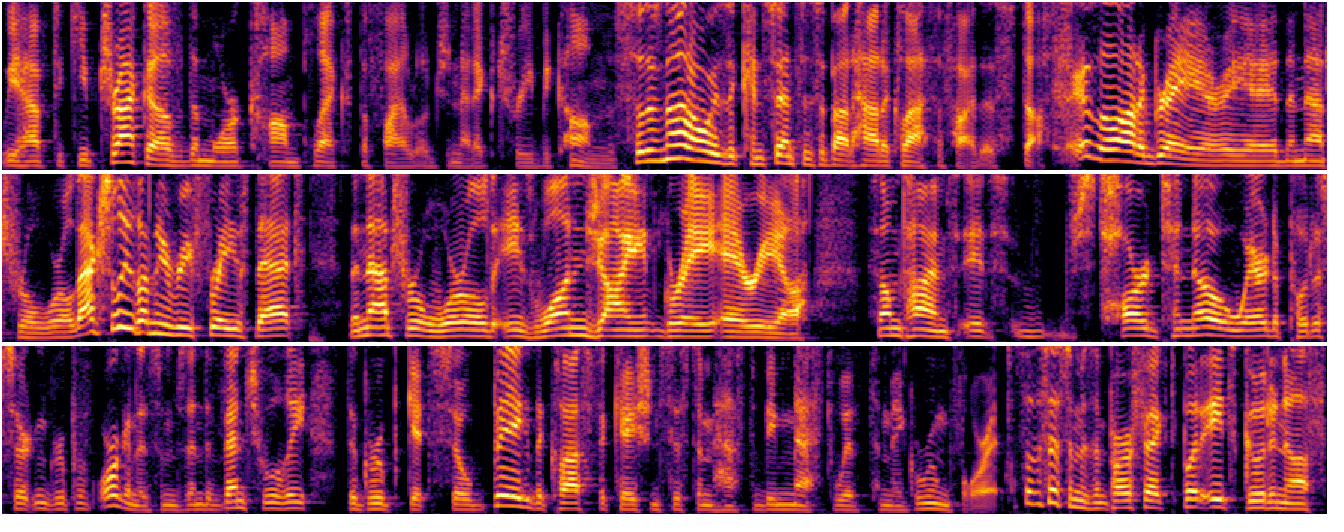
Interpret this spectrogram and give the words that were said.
we have to keep track of, the more complex the phylogenetic tree becomes. So there's not always a consensus about how to classify this stuff. There's a lot of gray area in the natural world. Actually, let me rephrase that. The natural world is one giant gray area sometimes it's just hard to know where to put a certain group of organisms, and eventually the group gets so big the classification system has to be messed with to make room for it. So the system isn't perfect, but it's good enough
